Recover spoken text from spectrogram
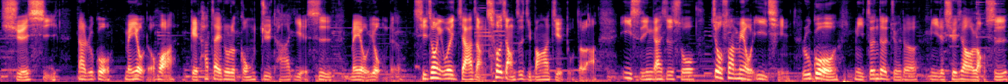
学习。那如果没有的话，给他再多的工具，他也是没有用的。其中一位家长车长自己帮他解读的啦，意思应该是说，就算没有疫情，如果你真的觉得你的学校的老师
